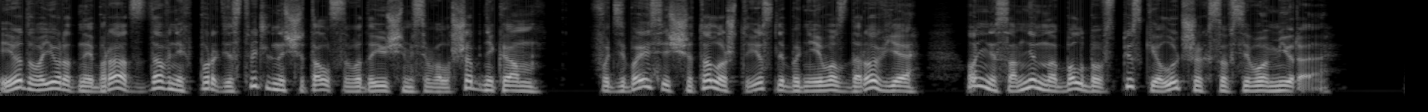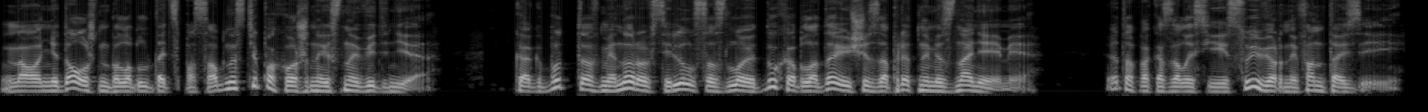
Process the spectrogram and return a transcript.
Её двоюродный брат с давних пор действительно считался выдающимся волшебником. Фудзибайси считала, что если бы не его здоровье, он, несомненно, был бы в списке лучших со всего мира. Но он не должен был обладать способностью, похожей на ясновидение. Как будто в Минору вселился злой дух, обладающий запретными знаниями. Это показалось ей суеверной фантазией.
